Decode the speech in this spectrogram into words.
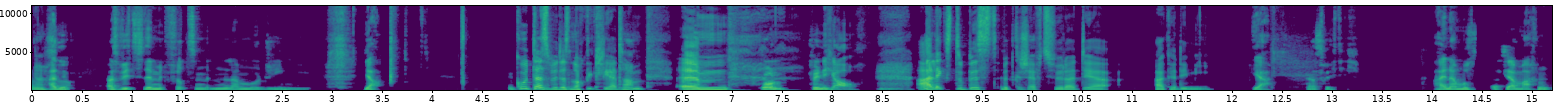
Also, so. was willst du denn mit 14 mit einem Lamborghini? Ja, Gut, dass wir das noch geklärt haben. Ähm, schon, finde ich auch. Alex, du bist Mitgeschäftsführer der Akademie. Das ist richtig. Einer muss das ja machen.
